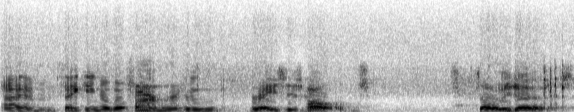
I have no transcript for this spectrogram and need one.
I am thinking of a farmer who raises hogs. All he does.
